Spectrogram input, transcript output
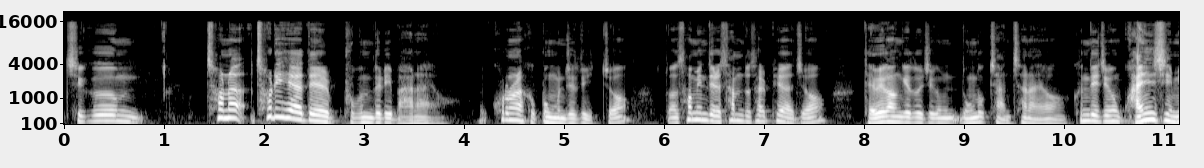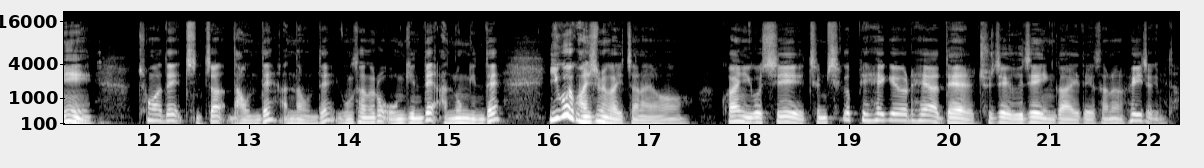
지금 처나, 처리해야 될 부분들이 많아요. 코로나 극복 문제도 있죠. 또한 서민들의 삶도 살펴야죠. 대외 관계도 지금 녹록치 않잖아요. 근데 지금 관심이 청와대 진짜 나온대? 안 나온대? 용산으로 옮긴대? 안 옮긴대? 이거에 관심이 가 있잖아요. 과연 이것이 지금 시급히 해결해야 될 주제 의제인가에 대해서는 회의적입니다.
